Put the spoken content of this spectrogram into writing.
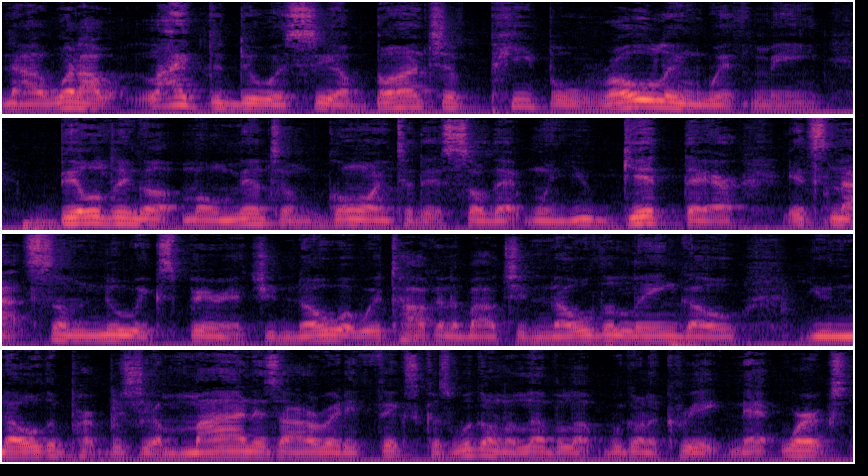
Now, what I would like to do is see a bunch of people rolling with me, building up momentum going to this so that when you get there, it's not some new experience. You know what we're talking about, you know the lingo, you know the purpose, your mind is already fixed because we're going to level up. We're going to create networks,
